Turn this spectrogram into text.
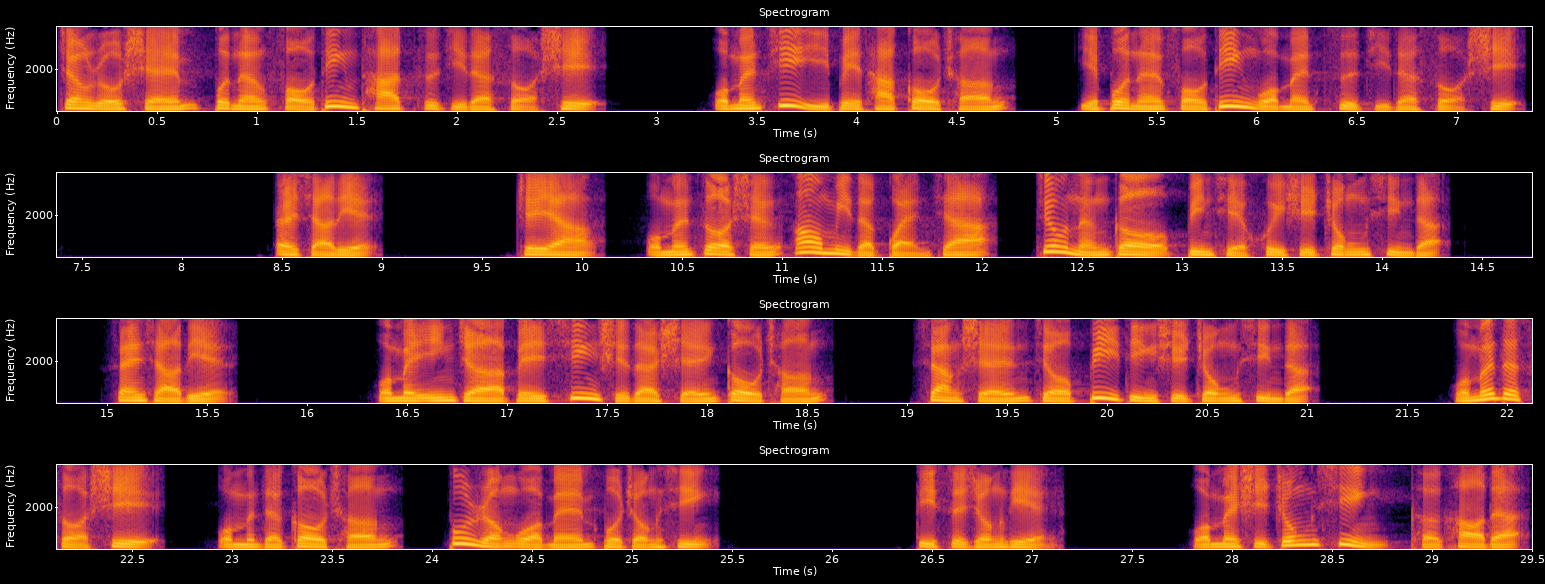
正如神不能否定他自己的所事，我们既已被他构成，也不能否定我们自己的所示。二小点，这样我们做神奥秘的管家就能够并且会是中性的。三小点，我们因着被信实的神构成，像神就必定是中性的。我们的所事，我们的构成不容我们不中性。第四重点，我们是中性可靠的。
